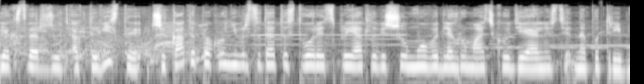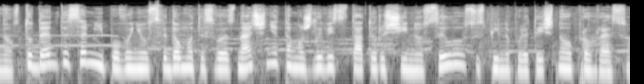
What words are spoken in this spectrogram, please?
Як стверджують активісти, чекати, поки університети створять сприятливіші умови для громадської діяльності, не потрібно. Студенти самі повинні усвідомити своє значення та можливість стати рушійною силою суспільно-політичного прогресу.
